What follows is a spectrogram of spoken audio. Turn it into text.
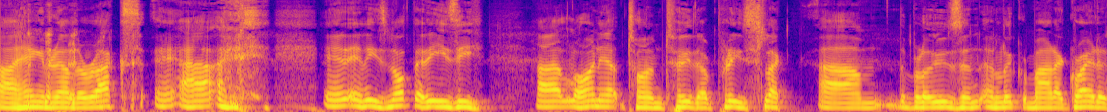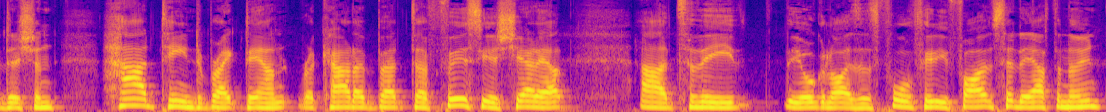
uh, hanging around the rucks. Uh, and, and, he's not that easy uh, line out time, too. They're pretty slick, um, the Blues and, and Luke Romano. Great addition. Hard team to break down, Riccardo. But uh, firstly, a shout out uh, to the the organisers, 4.35 Saturday afternoon.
